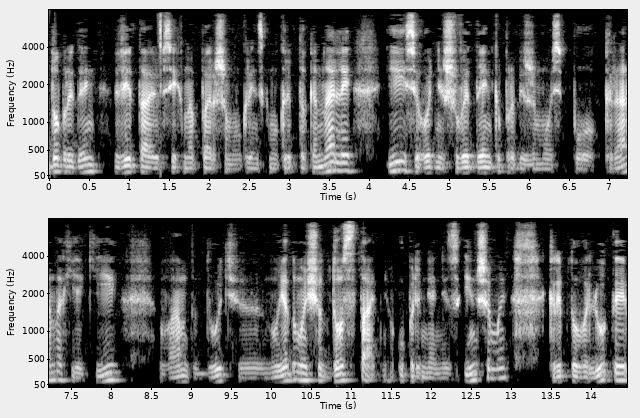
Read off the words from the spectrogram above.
Добрий день, вітаю всіх на першому українському криптоканалі. І сьогодні швиденько пробіжимось по кранах, які вам дадуть, е, ну я думаю, що достатньо у порівнянні з іншими криптовалюти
